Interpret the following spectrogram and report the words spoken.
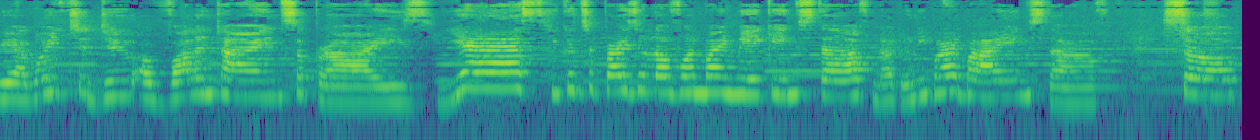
We are going to do a Valentine surprise. Yes, you can surprise your loved one by making stuff, not only by buying stuff. So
